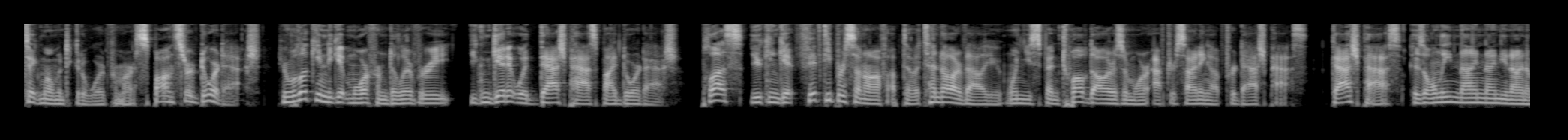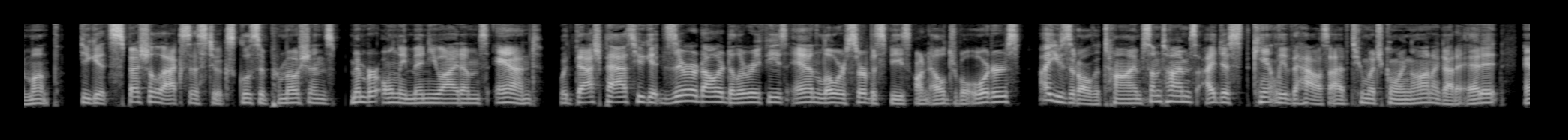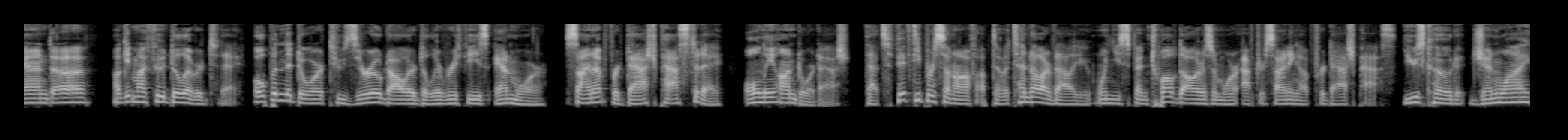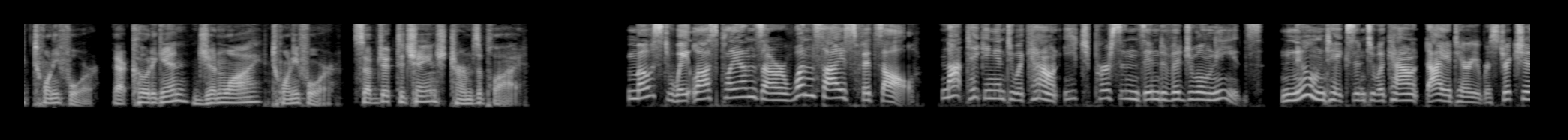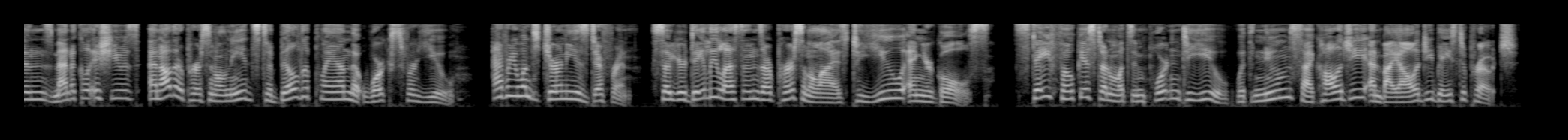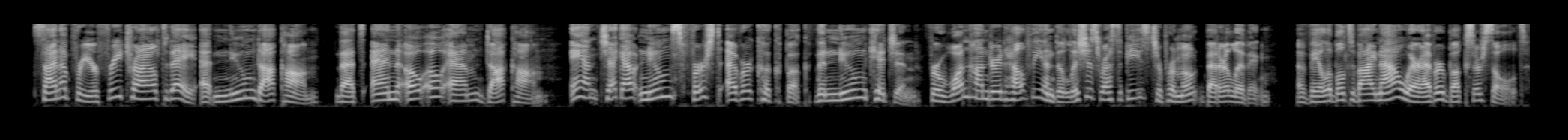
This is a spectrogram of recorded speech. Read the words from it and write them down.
Take a moment to get a word from our sponsor, DoorDash. If you're looking to get more from delivery, you can get it with DashPass by DoorDash. Plus, you can get 50% off up to a $10 value when you spend $12 or more after signing up for DashPass. Dash Pass is only $9.99 a month. You get special access to exclusive promotions, member only menu items, and with DashPass, you get $0 delivery fees and lower service fees on eligible orders. I use it all the time. Sometimes I just can't leave the house. I have too much going on. I got to edit, and uh, I'll get my food delivered today. Open the door to $0 delivery fees and more. Sign up for DashPass today only on DoorDash. That's 50% off up to a $10 value when you spend $12 or more after signing up for DashPass. Use code GENY24. That code again, GENY24. Subject to change, terms apply. Most weight loss plans are one size fits all, not taking into account each person's individual needs. Noom takes into account dietary restrictions, medical issues, and other personal needs to build a plan that works for you. Everyone's journey is different so your daily lessons are personalized to you and your goals. Stay focused on what's important to you with Noom's psychology and biology based approach. Sign up for your free trial today at Noom.com. That's N O O M.com. And check out Noom's first ever cookbook, The Noom Kitchen, for 100 healthy and delicious recipes to promote better living. Available to buy now wherever books are sold.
